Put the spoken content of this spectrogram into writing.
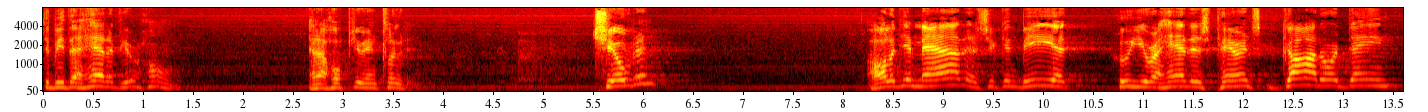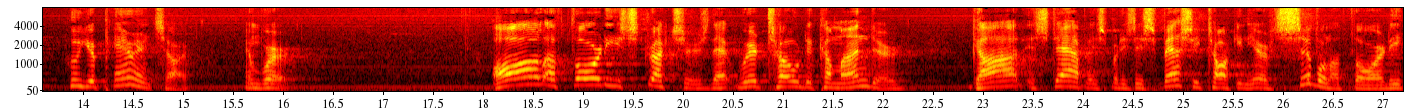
to be the head of your home. And I hope you're included. Children, all of you mad as you can be at who you were handed as parents, God ordained who your parents are and were. All authority structures that we're told to come under, God established, but He's especially talking here of civil authority,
